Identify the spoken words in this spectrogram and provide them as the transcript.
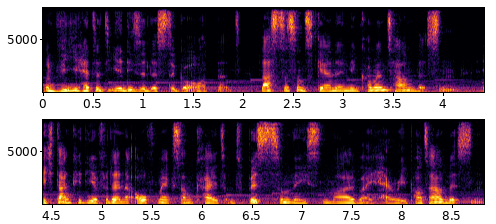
und wie hättet ihr diese Liste geordnet? Lasst es uns gerne in den Kommentaren wissen. Ich danke dir für deine Aufmerksamkeit und bis zum nächsten Mal bei Harry Potter Wissen.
